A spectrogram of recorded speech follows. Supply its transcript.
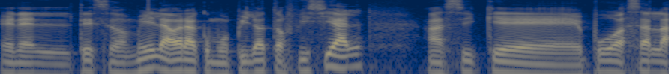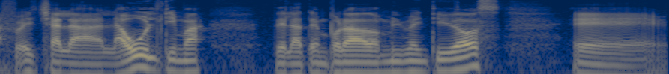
en el TC2000, ahora como piloto oficial, así que pudo hacer la fecha la, última de la temporada 2022. Eh,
